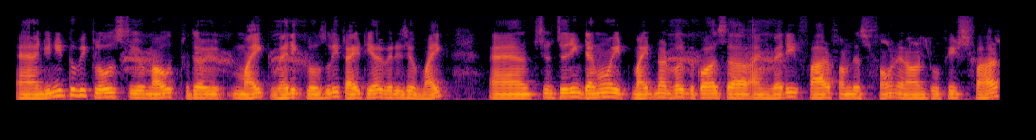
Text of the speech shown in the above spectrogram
And you need to be close your mouth to the mic very closely right here where is your mic? And since during demo it might not work because uh, i'm very far from this phone around two feet far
